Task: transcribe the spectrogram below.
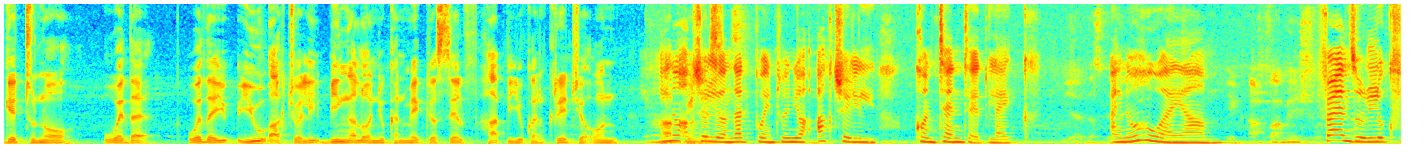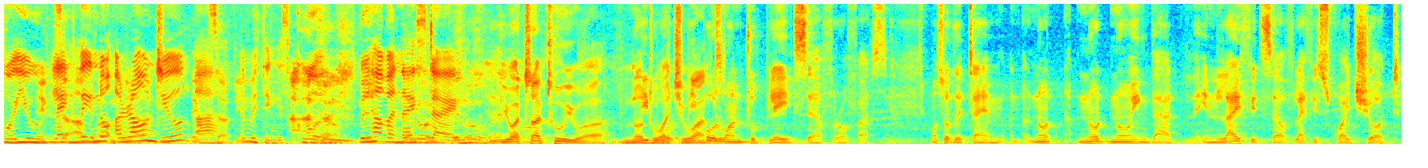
get to know whether whether you, you actually being alone you can make yourself happy you can create your own You know, actually, on that point, when you're actually contented, like, I know who I am. Friends will look for you. Like, they know Exactly. around you, Yeah, ah, everything is cool. we'll have a nice time. you attract who you are not people, what you people want People want to play it safe, us. most of the time not not knowing that in life itself life is quite short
